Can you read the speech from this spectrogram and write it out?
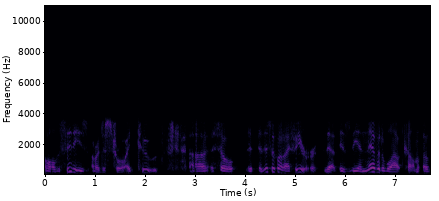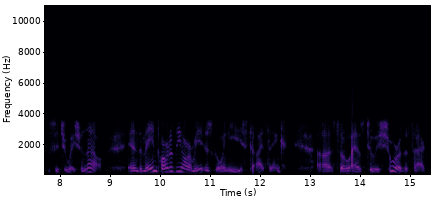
all the cities are destroyed too. Uh, so th- this is what I fear that is the inevitable outcome of the situation now. And the main part of the army is going east, I think, uh, so as to assure the fact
